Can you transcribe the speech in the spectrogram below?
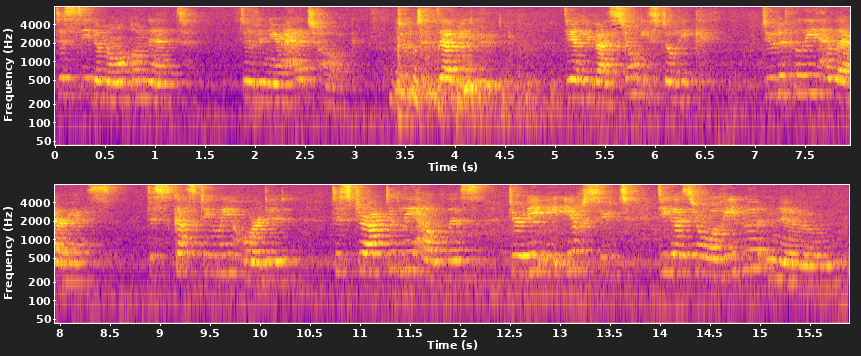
décidément honnête, devenir hedgehog, doute d'habitude, dérivation historique, dutifully hilarious, disgustingly hoarded, distractedly helpless, dirty et hirsute, digression horrible, no.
